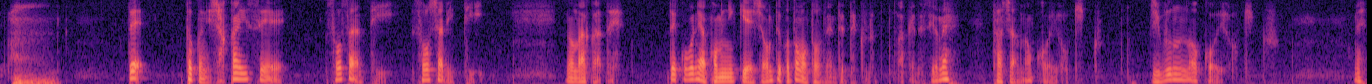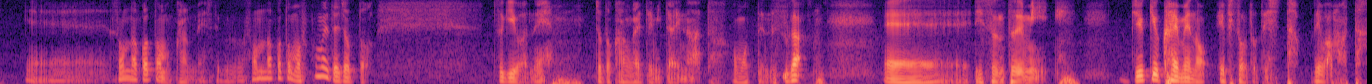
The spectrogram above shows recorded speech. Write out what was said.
で特に社会性ソーサエティソーシャリティの中ででここにはコミュニケーションということも当然出てくるわけですよね。他者の声を聞く。自分の声を聞く。ね。えー、そんなことも関連してくる。そんなことも含めてちょっと次はねちょっと考えてみたいなと思ってるんですが、えー、Listen to me 19回目のエピソードでした。ではまた。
